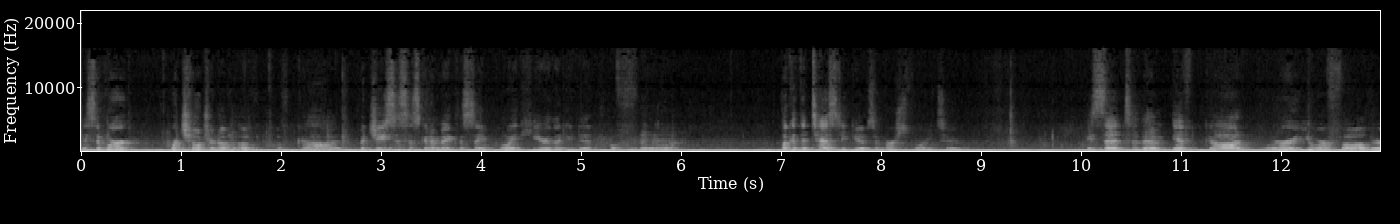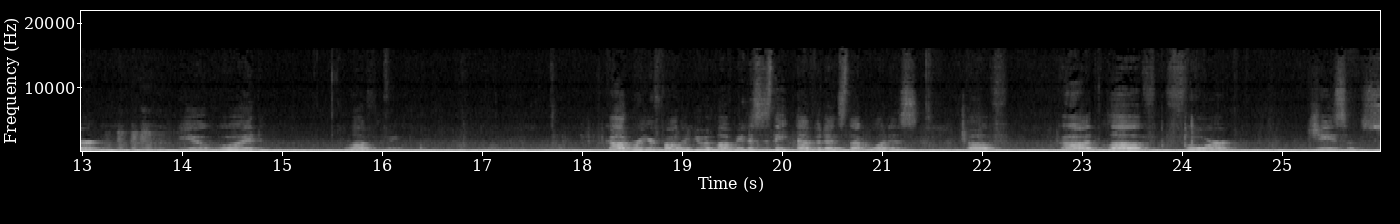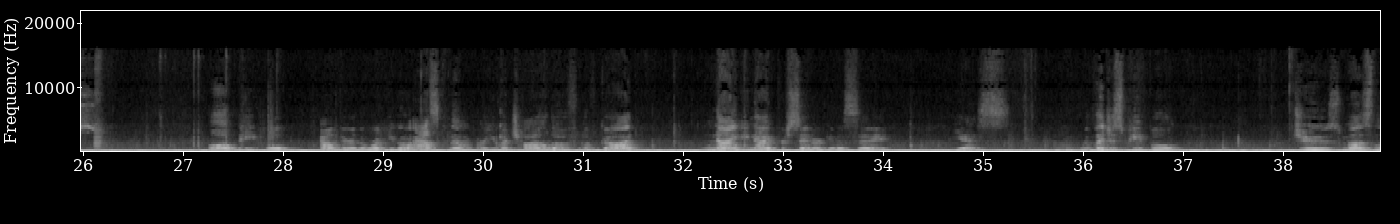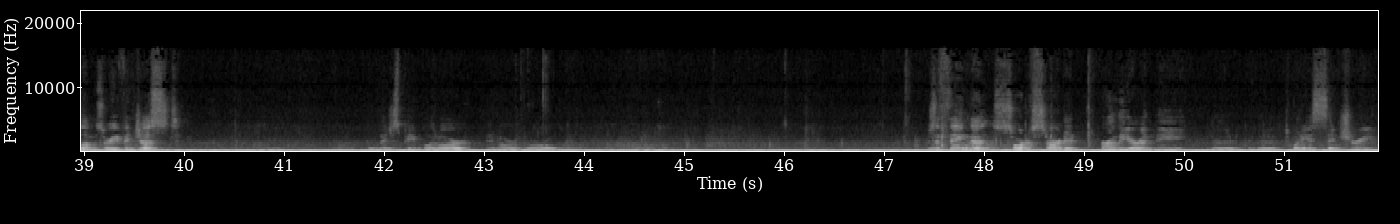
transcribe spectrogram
They said we're, we're children of, of, of God. But Jesus is going to make the same point here that he did before. Look at the test he gives in verse 42. He said to them, If God were your father, you would love me. If God were your father, you would love me. This is the evidence that one is of God. Love for Jesus. All people out there in the world, you go ask them, Are you a child of, of God? 99% are going to say yes. Religious people, Jews, Muslims, or even just religious people in our in our world. There's a thing that sort of started earlier in the, in the, in the 20th century,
